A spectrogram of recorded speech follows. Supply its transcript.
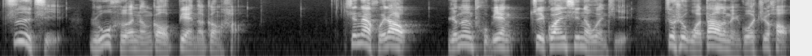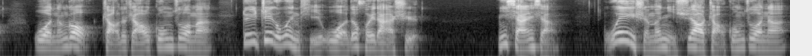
自己如何能够变得更好。现在回到人们普遍最关心的问题，就是我到了美国之后，我能够找得着工作吗？对于这个问题，我的回答是：你想一想，为什么你需要找工作呢？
